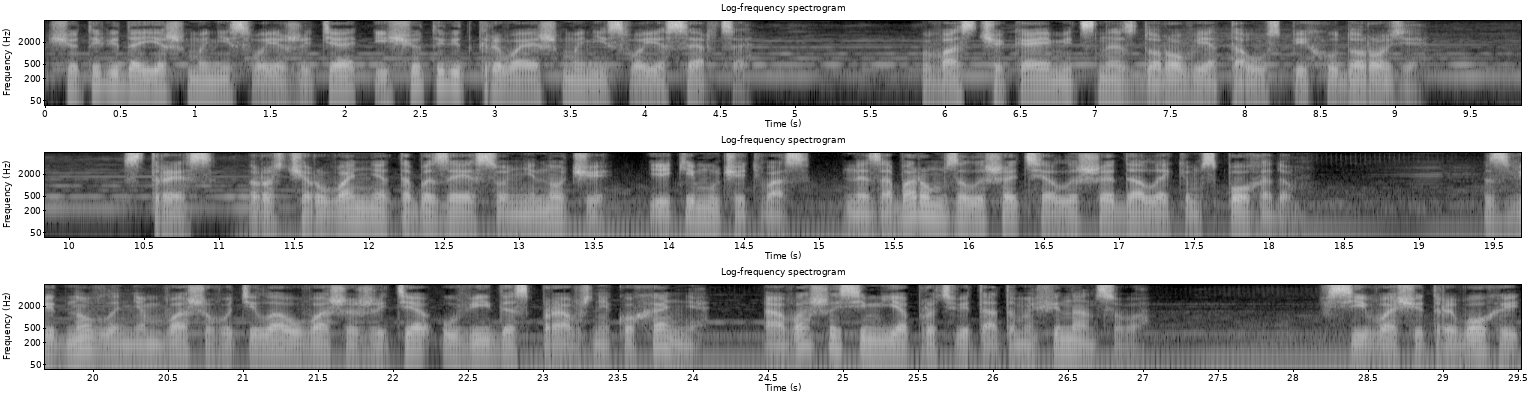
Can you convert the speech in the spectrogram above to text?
що ти віддаєш мені своє життя і що ти відкриваєш мені своє серце. Вас чекає міцне здоров'я та успіх у дорозі. Стрес, розчарування та безсонні ночі, які мучать вас, незабаром залишаться лише далеким спогадом. З відновленням вашого тіла у ваше життя увійде справжнє кохання, а ваша сім'я процвітатиме фінансово. Всі ваші тривоги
